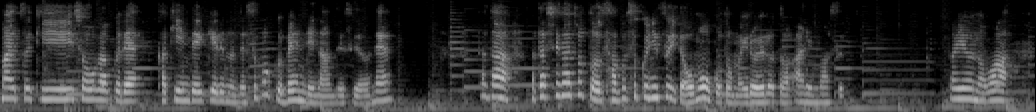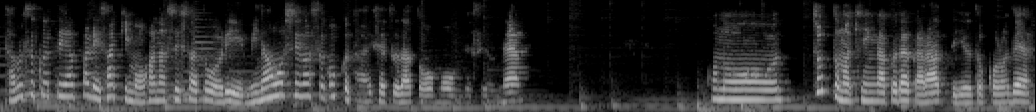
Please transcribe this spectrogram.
毎月少額で課金できるのですごく便利なんですよね。ただ、私がちょっとサブスクについて思うこともいろいろとあります。というのは、サブスクってやっぱりさっきもお話しした通り、見直しがすごく大切だと思うんですよね。このちょっとの金額だからっていうところで、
